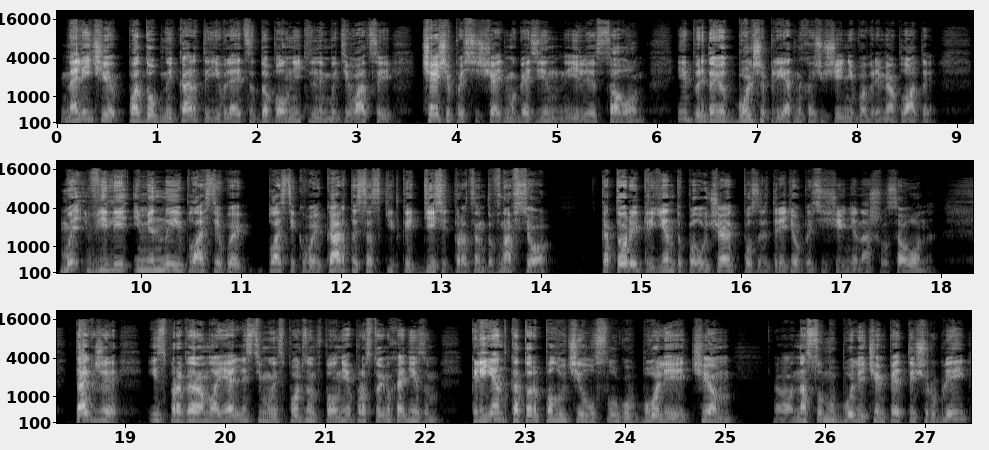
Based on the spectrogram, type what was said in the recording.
Наличие подобной карты является дополнительной мотивацией чаще посещать магазин или салон и придает больше приятных ощущений во время оплаты. Мы ввели именные пластиковые, пластиковые карты со скидкой 10% на все которые клиенты получают после третьего посещения нашего салона. Также из программ лояльности мы используем вполне простой механизм. Клиент, который получил услугу более чем э, на сумму более чем 5000 рублей,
